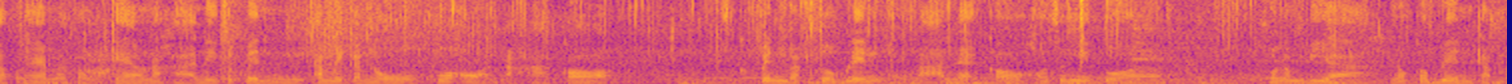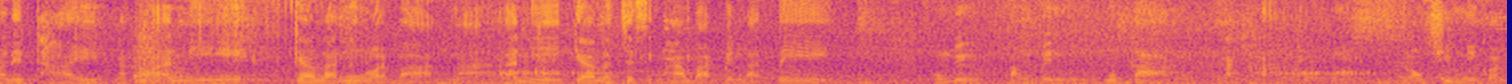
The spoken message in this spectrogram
กาแฟมาสองแก้วนะคะอันนี้จะเป็นอเมริกาโน่ขั้วอ่อนนะคะ ก็เป็นแบบตัวเบลนด์ของร้านแหละก็เขาจะมีตัวโคลัมเบียแล้วก็เบลนด์กับเมล็ดไทยนะคะ อันนี้แก้วละ 100 บาทนะ อันนี้แก้วละ 75 บาทเป็นลาเต้ผมเบลสั่งเป็นพวกกลางนะคะ ลองชิมนี้ก่อน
